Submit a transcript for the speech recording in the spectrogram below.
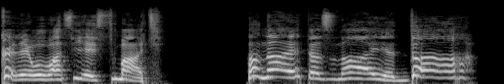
Коли у вас есть мать. Она это знает, да!»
